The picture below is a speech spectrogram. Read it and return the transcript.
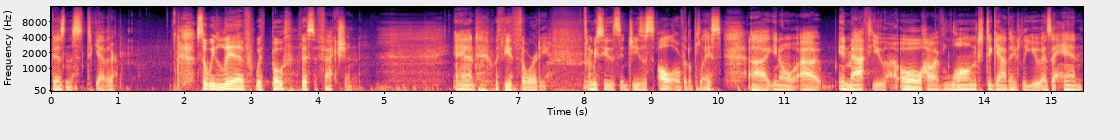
business together. So we live with both this affection and with the authority and we see this in Jesus all over the place. Uh, you know, uh, in Matthew, oh, how I've longed to gather you as a hen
